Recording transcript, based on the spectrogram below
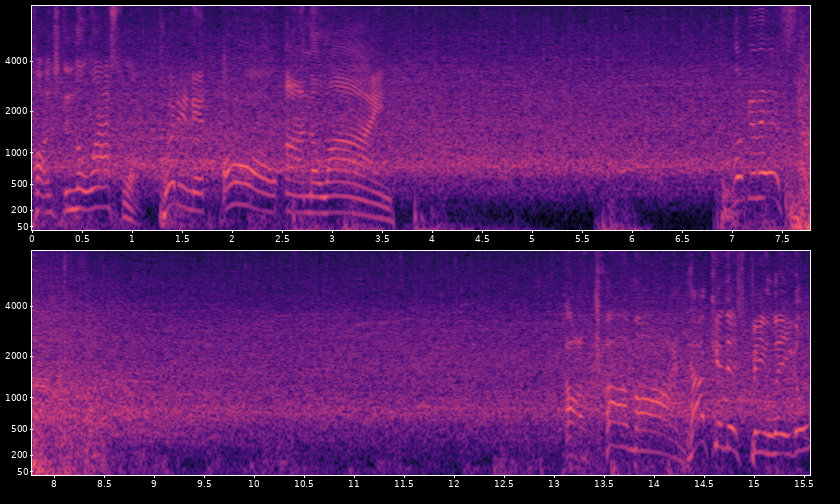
punch than the last one. Putting it all on the line. Look at this. Oh, come on! How can this be legal?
